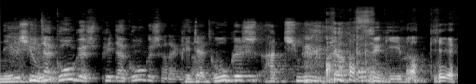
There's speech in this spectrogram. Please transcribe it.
Nee, Tune. Pädagogisch, pädagogisch hat er gesagt. Pädagogisch hat Tune ja vorgegeben. Okay.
